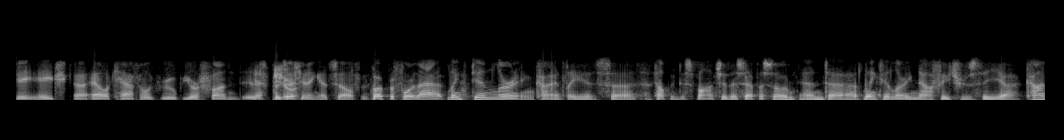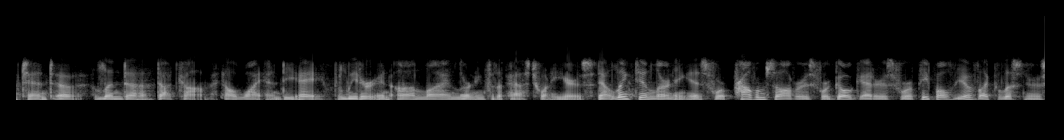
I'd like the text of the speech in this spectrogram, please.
JHL Capital Group, your fund, is Yeah, sure. positioning itself. But before that, LinkedIn Learning kindly is uh, helping to sponsor this episode, and uh, LinkedIn Learning now features the uh, content of lynda.com, L-Y-N-D-A, the leader in online learning for the past 20 years. Now, LinkedIn Learning is for problem solvers, for go-getters, for people you know, like the listeners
